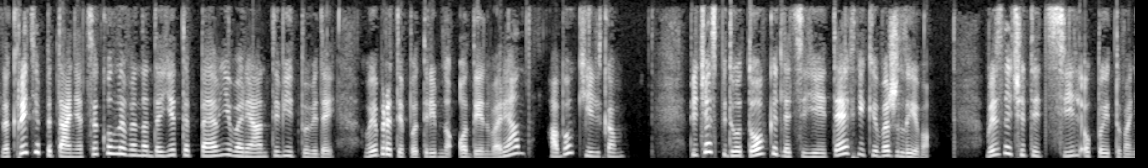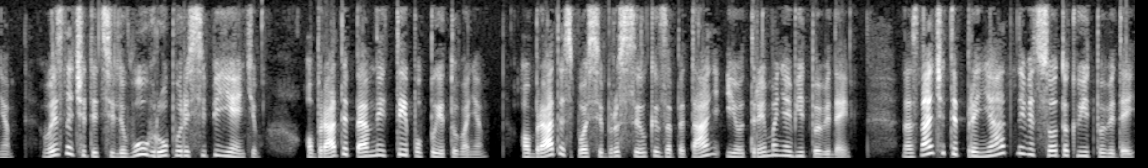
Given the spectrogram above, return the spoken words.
Закриті питання це коли ви надаєте певні варіанти відповідей. Вибрати потрібно один варіант або кілька. Під час підготовки для цієї техніки важливо визначити ціль опитування, визначити цільову групу реципієнтів, обрати певний тип опитування, обрати спосіб розсилки запитань і отримання відповідей, назначити прийнятний відсоток відповідей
